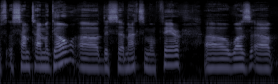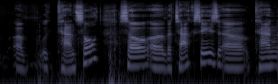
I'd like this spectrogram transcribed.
some time ago, this maximum fare was. Uh, cancelled, so uh, the taxis uh, can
